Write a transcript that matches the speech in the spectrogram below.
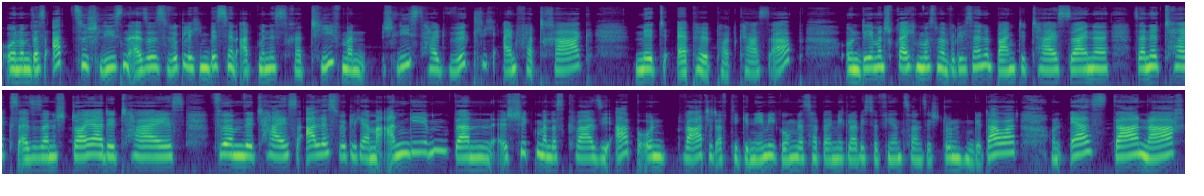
Und um das abzuschließen, also ist wirklich ein bisschen administrativ. Man schließt halt wirklich einen Vertrag mit Apple Podcasts ab. Und dementsprechend muss man wirklich seine Bankdetails, seine, seine Tax, also seine Steuerdetails, Firmendetails, alles wirklich einmal angeben. Dann schickt man das quasi ab und wartet auf die Genehmigung. Das hat bei mir, glaube ich, so 24 Stunden gedauert. Und erst danach,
